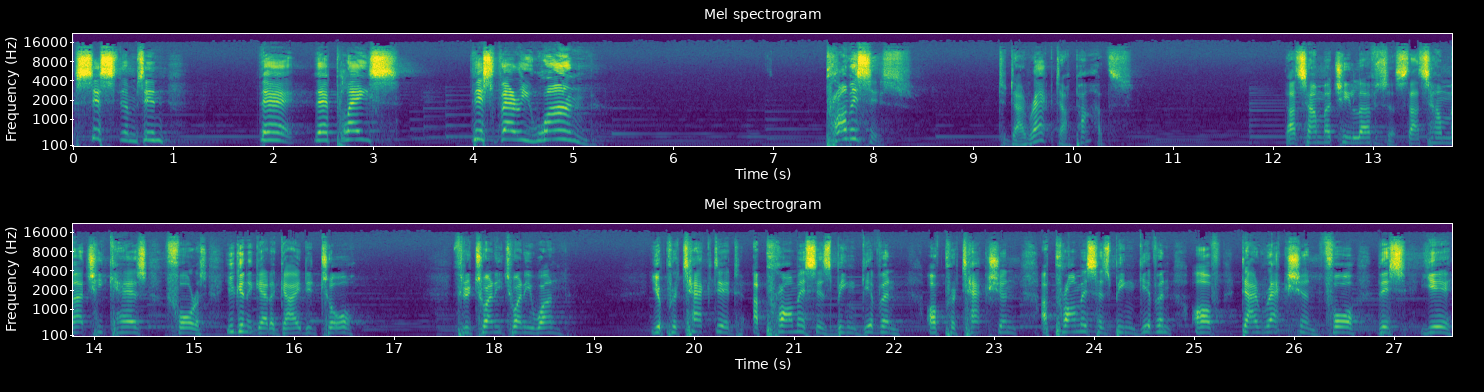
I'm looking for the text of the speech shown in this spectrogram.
systems in their, their place. This very one promises to direct our paths. That's how much He loves us. That's how much He cares for us. You're going to get a guided tour through 2021. You're protected. A promise has been given of protection. A promise has been given of direction for this year.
